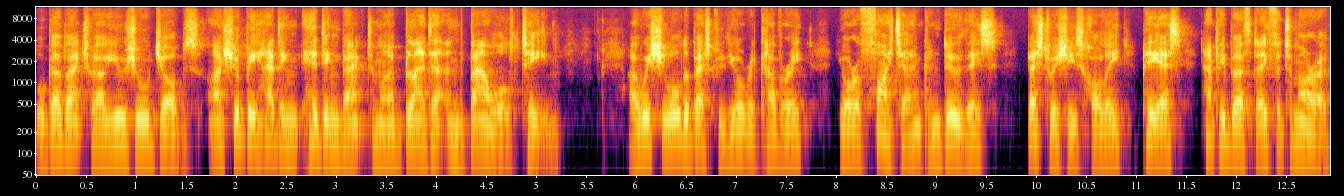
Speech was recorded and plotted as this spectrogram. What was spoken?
will go back to our usual jobs. I should be heading, heading back to my bladder and bowel team. I wish you all the best with your recovery. You're a fighter and can do this. Best wishes, Holly. P.S. Happy birthday for tomorrow.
